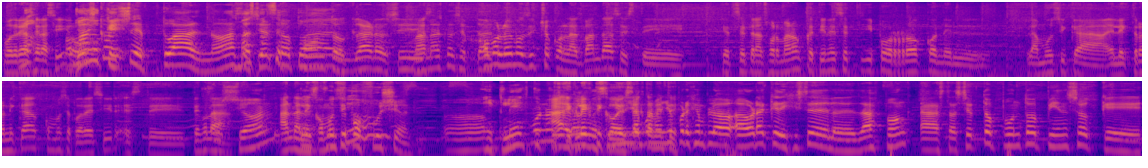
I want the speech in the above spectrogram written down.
podría ser así. O más conceptual, ¿no? Hasta Más cierto conceptual. punto, claro, sí, más, Más- conceptual. Como lo hemos dicho con las bandas este que se transformaron, que tiene ese tipo rock con el la música electrónica, ¿cómo se podría decir? Este, tengo la Fusión. Ándale, Pues como un tipo fusión. fusion. Ah, Ecléctico. bueno, Ah, ecléctico, yo- exactamente. Bueno, yo, por ejemplo, ahora que dijiste de lo de Daft Punk, hasta cierto punto pienso que.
